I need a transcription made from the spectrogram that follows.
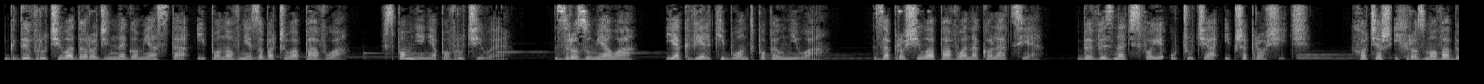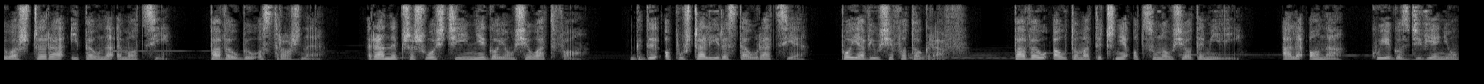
Gdy wróciła do rodzinnego miasta i ponownie zobaczyła Pawła, wspomnienia powróciły. Zrozumiała, jak wielki błąd popełniła. Zaprosiła Pawła na kolację, by wyznać swoje uczucia i przeprosić. Chociaż ich rozmowa była szczera i pełna emocji, Paweł był ostrożny. Rany przeszłości nie goją się łatwo. Gdy opuszczali restaurację, pojawił się fotograf. Paweł automatycznie odsunął się od Emilii, ale ona, ku jego zdziwieniu,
